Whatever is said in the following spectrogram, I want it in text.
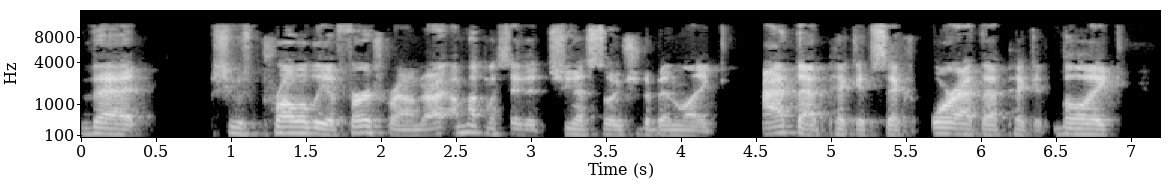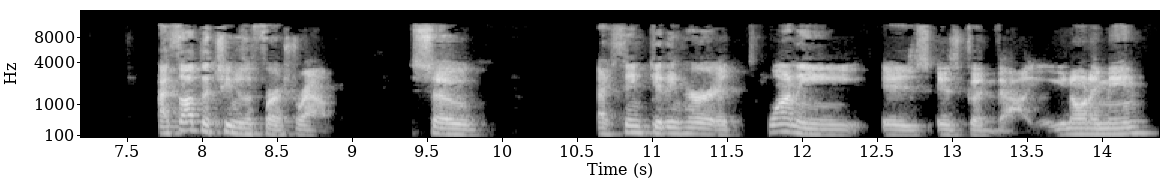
that she was probably a first rounder. I, I'm not going to say that she necessarily should have been like at that pick at six or at that pick at, but like I thought that she was a first round. So I think getting her at 20 is is good value. You know what I mean?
